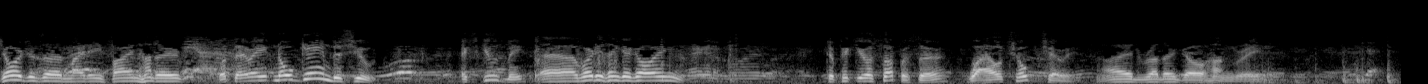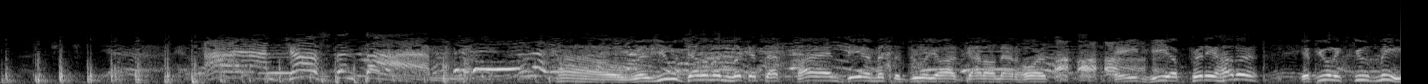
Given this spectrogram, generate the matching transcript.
George is a mighty fine hunter. But there ain't no game to shoot. Excuse me. Uh, where do you think you're going? To pick your supper, sir. Wild choke cherries. I'd rather go hungry. I am just in time. Will you gentlemen look at that fine deer Mr. Drouillard's got on that horse? Ain't he a pretty hunter? If you'll excuse me,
